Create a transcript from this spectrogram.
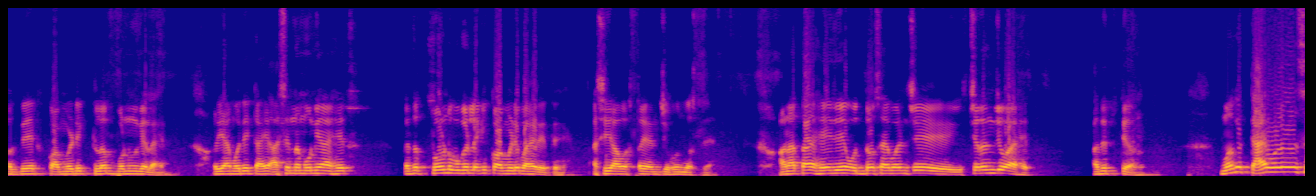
फक्त एक कॉमेडी क्लब बनून गेला आहे यामध्ये काही असे नमुने आहेत त्याचं तोंड उघडलं की कॉमेडी बाहेर येते. अशी अवस्था यांची होऊन बसली आहे आणि आता हे जे उद्धव साहेबांचे चिरंजीव आहेत आदित्य मग त्यावेळेस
